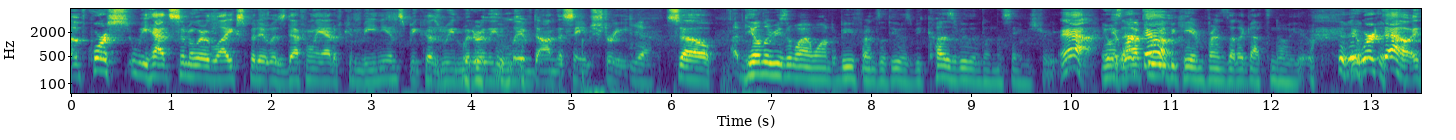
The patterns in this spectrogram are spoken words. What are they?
of course, we had similar likes, but it was definitely out of convenience because we literally lived on the same street. Yeah. So The only reason why I wanted to be friends with you is because we lived on the same street. yeah, It was worked after out. we became friends that I got to know you. it worked out in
